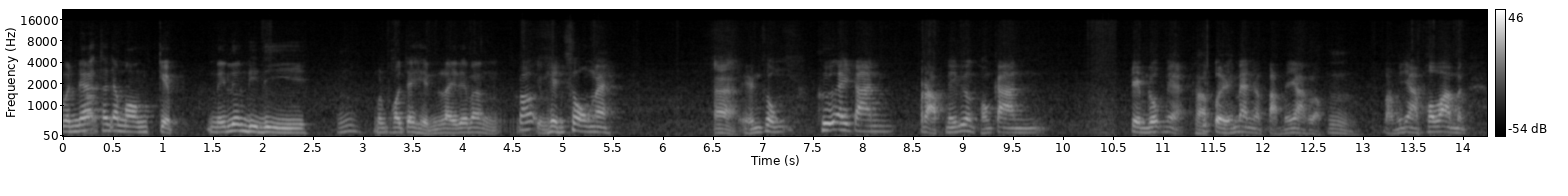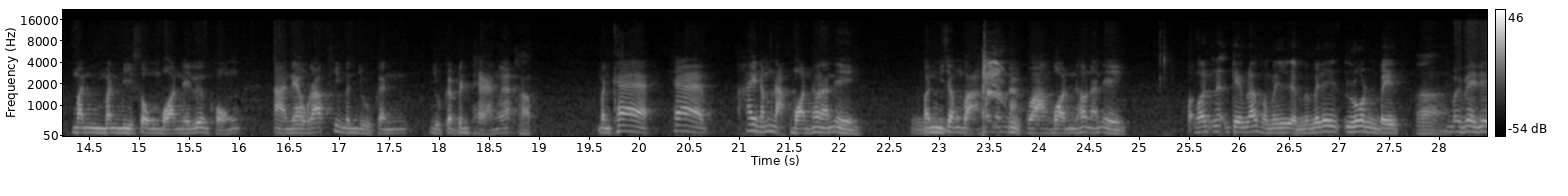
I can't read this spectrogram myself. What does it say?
วันเนี้ยถ้าจะมองเก็บในเรื่องดีอืมๆมันพอจะเห็นอะไรได้บ้างก็เห็นทรงไง อ่า เห็นทรงคือไอการปรับในเรื่องของการ เกมรุกเนี่ยครับ ที่เปิดให้แม่นน่ะปรับไม่ยากหรอก อืม ปรับไม่ยากเพราะว่ามันมันมันมีทรงบอลในเรื่องของอ่าแนวรับที่มันอยู่กันอยู่กันเป็นแผงแล้ว ครับ มันแค่แค่ให้น้ำหนักบอลเท่านั้นเอง อืม มันมีจังหวะให้น้ำหนักวางบอลเท่านั้นเอง เพราะเกมรับของแมนยูไนเต็ดมันไม่ได้ล่นไป อ่า ไม่ไม่ได้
